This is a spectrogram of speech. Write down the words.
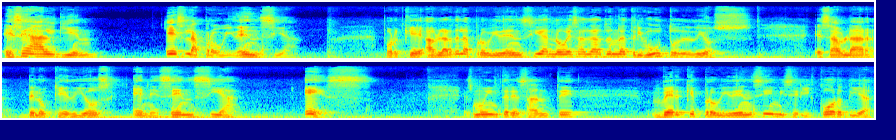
Ese alguien es la providencia, porque hablar de la providencia no es hablar de un atributo de Dios, es hablar de lo que Dios en esencia es. Es muy interesante ver que providencia y misericordia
